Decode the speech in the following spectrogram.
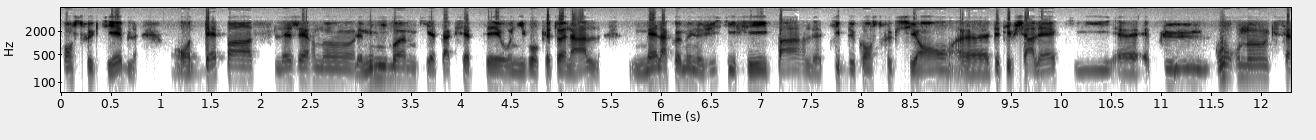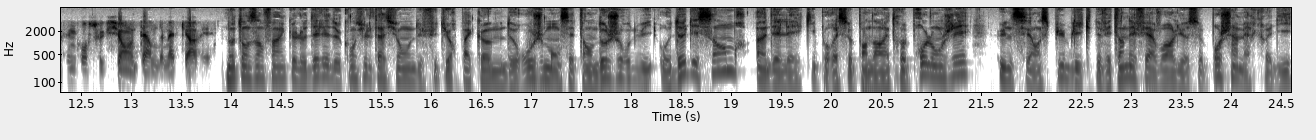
constructible. On dépasse légèrement le minimum qui est accepté au niveau cotonal, mais la commune le justifie par le type de construction euh, de type chalet qui euh, est plus gourmand que certaines constructions en termes de mètres carrés. Notons enfin que le délai de consultation du futur PACOM de Rougemont s'étend d'aujourd'hui au 2 décembre, un délai qui pourrait cependant être prolongé. Une séance publique devait en effet avoir lieu ce prochain mercredi.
